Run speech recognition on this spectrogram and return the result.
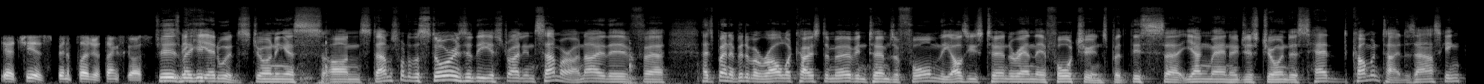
Yeah, cheers. It's been a pleasure. Thanks, guys. Cheers, Mickey Mickey. Edwards joining us on Stumps. What are the stories of the Australian summer? I know they've uh, it's been a bit of a roller coaster move in terms of form. The Aussies turned around their fortunes, but this uh, young man who just joined us had commentators asking.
